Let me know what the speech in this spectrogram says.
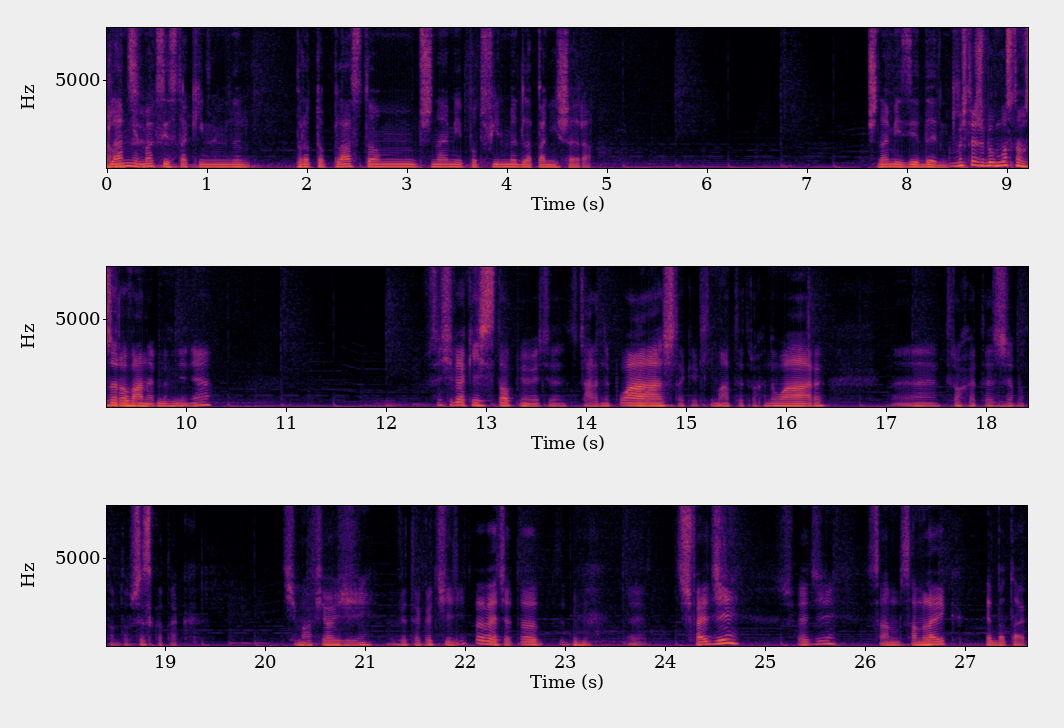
dla mnie Max jest takim protoplastą, przynajmniej pod filmy dla Punishera. Przynajmniej z jedynki. Myślę, że był mocno wzorowany pewnie, Mhm. nie? W sensie w jakimś stopniu, wiecie, czarny płaszcz, takie klimaty, trochę noir, e, trochę też, że bo tam to wszystko tak ci mafiozi wytegocili. To wiecie, to Mhm. e, Szwedzi? Szwedzi? Sam, Sam Lake? Chyba tak.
